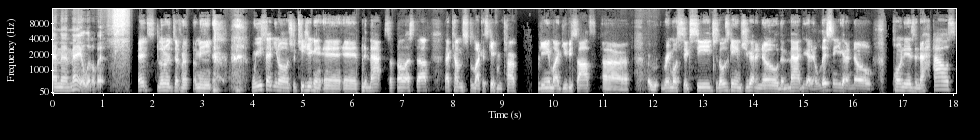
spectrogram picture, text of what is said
MMA a little bit. It's literally different. I mean, when you said, you know, strategic and, and, and the maps and all that stuff, that comes from like Escape from Tarkov game like Ubisoft, uh, Rainbow Six Siege. Those games, you got to know the map, you got to listen, you got to know point is in the house.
